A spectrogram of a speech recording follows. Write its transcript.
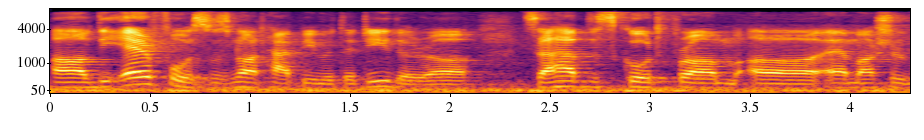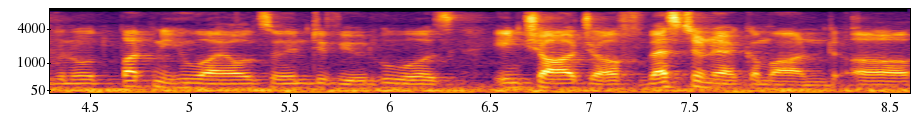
Uh, the air force was not happy with it either. Uh, so I have this quote from uh, Air Marshal Vinod Patney, who I also interviewed, who was in charge of Western Air Command, uh,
